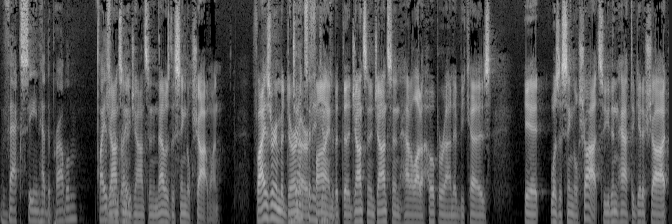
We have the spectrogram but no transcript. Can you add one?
vaccine had the problem? Pfizer, Johnson right? and Johnson, and that was the single shot one. Pfizer and Moderna Johnson are fine, Johnson. but the Johnson and Johnson had a lot of hope around it because it was a single shot, so you didn't have to get a shot,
